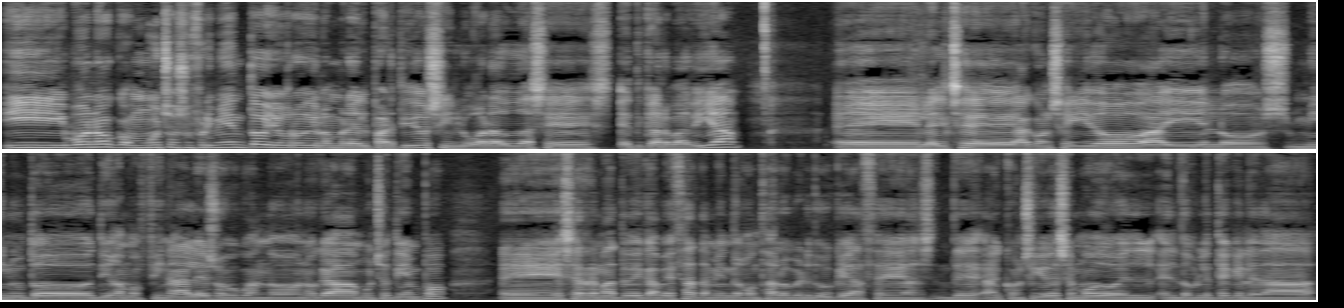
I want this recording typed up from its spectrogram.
Y bueno, con mucho sufrimiento, yo creo que el hombre del partido, sin lugar a dudas, es Edgar Badía. Eh, el Elche ha conseguido ahí en los minutos, digamos, finales o cuando no quedaba mucho tiempo, eh, ese remate de cabeza también de Gonzalo Verdú que hace, de, consigue de ese modo el, doblete que le da,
